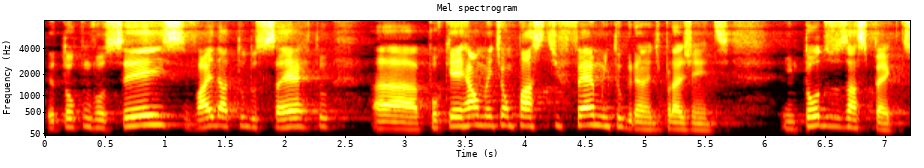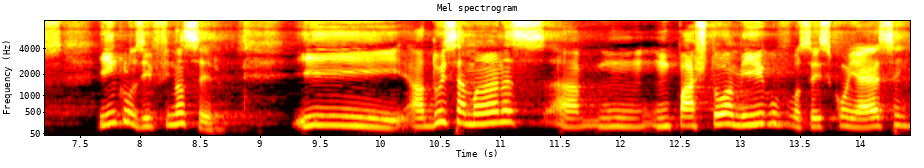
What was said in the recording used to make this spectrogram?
eu estou com vocês, vai dar tudo certo, ah, porque realmente é um passo de fé muito grande para a gente, em todos os aspectos, inclusive financeiro. E há duas semanas, um, pastor amigo, vocês conhecem,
